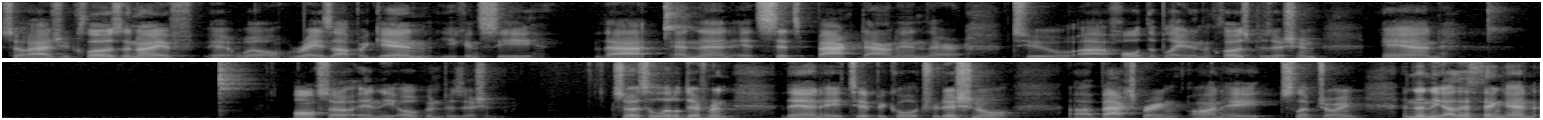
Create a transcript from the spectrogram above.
So as you close the knife, it will raise up again. You can see that and then it sits back down in there to uh, hold the blade in the closed position and also in the open position. So it's a little different than a typical traditional uh, backspring on a slip joint. And then the other thing, and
